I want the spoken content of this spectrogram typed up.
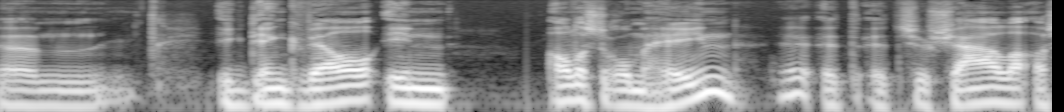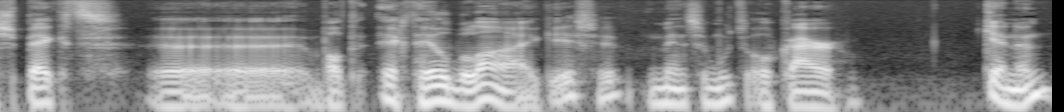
Um, ik denk wel in alles eromheen, het, het sociale aspect, uh, wat echt heel belangrijk is. Hè. Mensen moeten elkaar kennen.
